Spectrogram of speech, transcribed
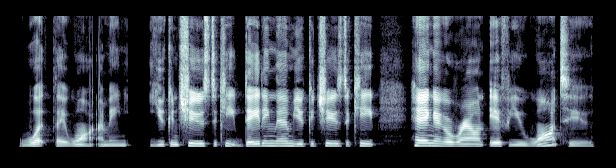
what they want. I mean, you can choose to keep dating them, you could choose to keep hanging around if you want to,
